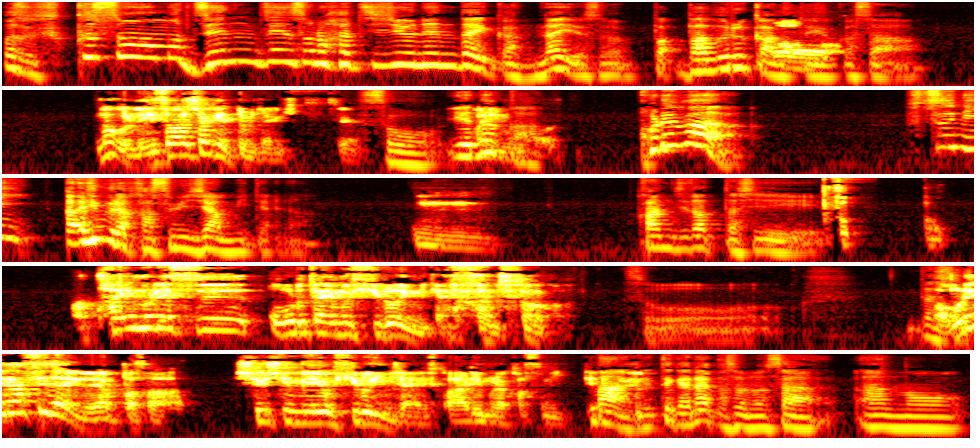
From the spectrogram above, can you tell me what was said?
まず服装も全然その80年代感ないよ、そのババブル感というかさ。なんかレザージャケットみたいに着てて。そう。いや、なんか、これは、普通に有村架純じゃん、みたいなうん。感じだったし、あタイムレスオールタイムヒロインみたいな感じなのかそう。俺ら世代のやっぱさ、終身名誉ヒロインじゃないですか、有村架純って。まあ、てかなんかそのさ、あの、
